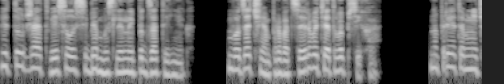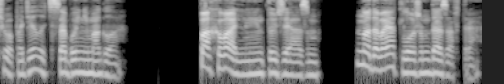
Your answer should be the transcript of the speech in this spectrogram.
И тут же отвесила себе мысленный подзатыльник. Вот зачем провоцировать этого психа? Но при этом ничего поделать с собой не могла. Похвальный энтузиазм. Но давай отложим до завтра.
